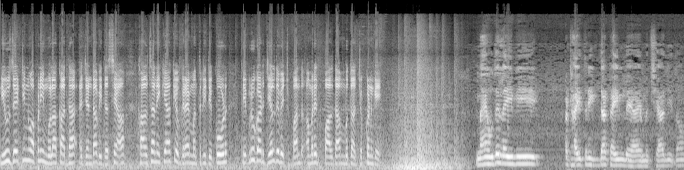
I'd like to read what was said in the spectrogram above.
ਨਿਊਜ਼ 18 ਨੂੰ ਆਪਣੀ ਮੁਲਾਕਾਤ ਦਾ ਏਜੰਡਾ ਵੀ ਦੱਸਿਆ। ਖਾਲਸਾ ਨੇ ਕਿਹਾ ਕਿ ਉਹ ਗ੍ਰਹਿ ਮੰਤਰੀ ਦੇ ਕੋਲ ਡਿਬਰੂਗੜ੍ਹ ਜੇਲ੍ਹ ਦੇ ਵਿੱਚ ਬੰਦ ਅੰਮ੍ਰਿਤਪਾਲ ਦਾ ਮੁੱਦਾ ਚੁੱਕਣਗੇ। ਮੈਂ ਉਹਦੇ ਲਈ ਵੀ 28 ਤਰੀਕ ਦਾ ਟਾਈਮ ਲਿਆ ਹੈ ਅਮਿਤ ਜੀ ਤੋਂ।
